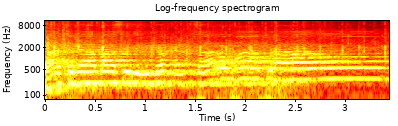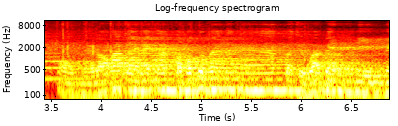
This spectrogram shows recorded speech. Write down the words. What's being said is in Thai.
การจนามาสุริครับสารภาพรักโอ้โหไพเราะมากเลยนะครับ ขอบคุณมากนะครับ ก็ถือว่าเป็นดีหนึ่ง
